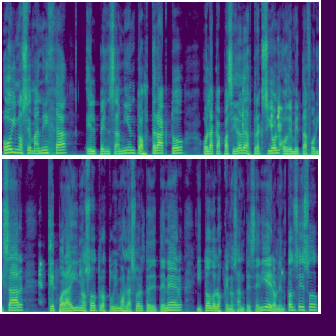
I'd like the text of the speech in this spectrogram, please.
hoy no se maneja el pensamiento abstracto o la capacidad de abstracción o de metaforizar que por ahí nosotros tuvimos la suerte de tener y todos los que nos antecedieron. Entonces eso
